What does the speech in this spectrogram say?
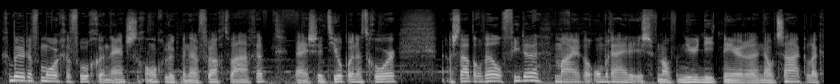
Gebeurde vanmorgen vroeg een ernstig ongeluk met een vrachtwagen bij Sint-Job in het Goor. Er staat nog wel file, maar omrijden is vanaf nu niet meer eh, noodzakelijk.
